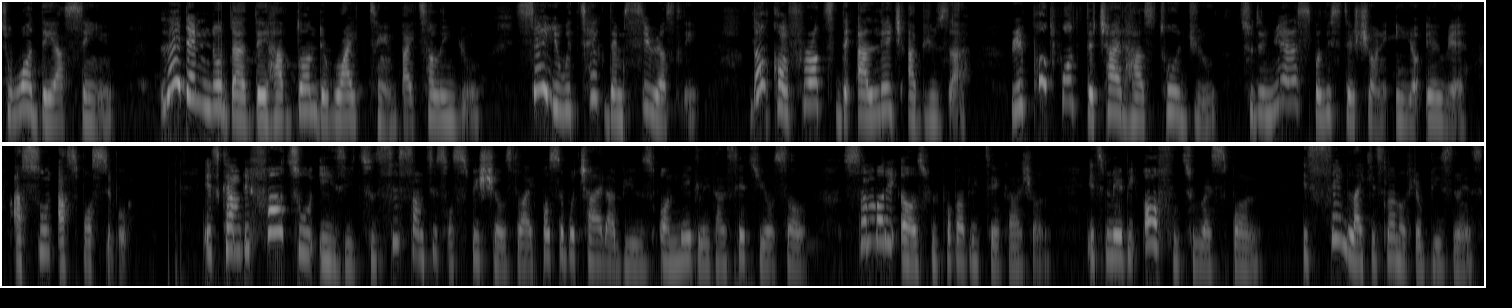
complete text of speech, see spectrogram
to what they are saying. Let them know that they have done the right thing by telling you. Say you will take them seriously. Don't confront the alleged abuser. Report what the child has told you to the nearest police station in your area as soon as possible. It can be far too easy to see something suspicious like possible child abuse or neglect and say to yourself, somebody else will probably take action. It may be awful to respond. It seems like it's none of your business.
